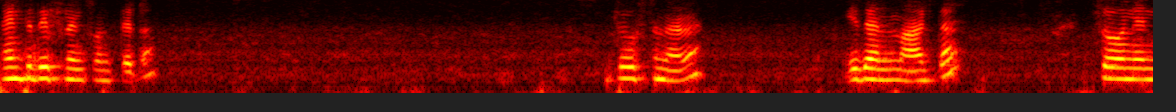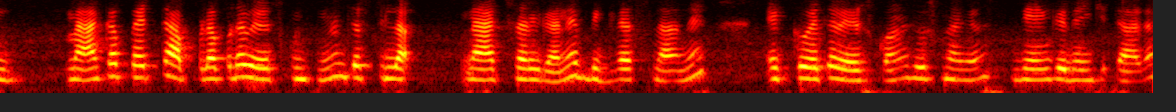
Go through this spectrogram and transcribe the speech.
ఎంత డిఫరెన్స్ ఉంటుందో. చూస్తున్నారా? ఇదన్నమాట. సో నేను మేకప్ అయితే అప్పుడప్పుడే వేసుకుంటున్నాను. జస్ట్ ఇలా న్యాచురల్గానే బిగ్నెస్ లానే ఎక్కువైతే వేసుకోను. చూస్తున్నాను కదా దేనికి దేనికి తేడా?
